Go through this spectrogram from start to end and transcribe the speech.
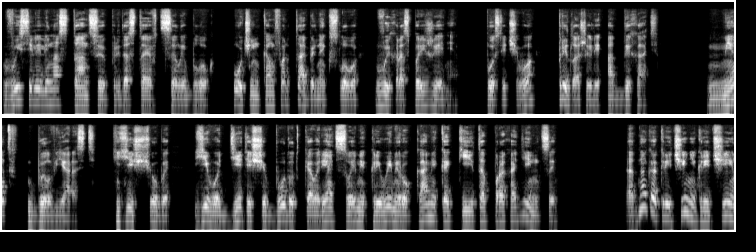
выселили на станцию, предоставив целый блок, очень комфортабельный, к слову, в их распоряжение, после чего предложили отдыхать. Мед был в ярость. Еще бы, его детище будут ковырять своими кривыми руками какие-то проходимцы. Однако кричи, не кричи,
